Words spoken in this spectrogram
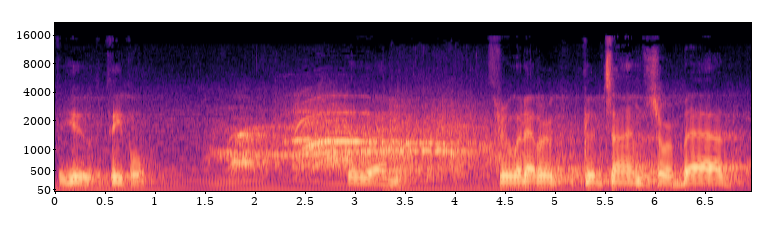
for you, the people, who, um, through whatever good times or bad,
